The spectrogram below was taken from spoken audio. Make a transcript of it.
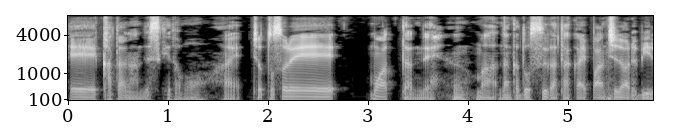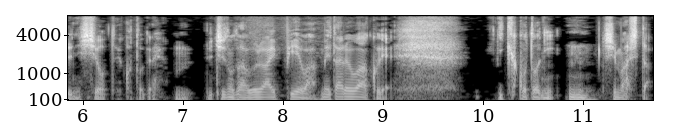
えー、方なんですけども、はい。ちょっとそれもあったんで、うん、まあなんか度数が高いパンチのあるビールにしようということで、うん、うちの WIPA はメタルワークで行くことに、うん、しました。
